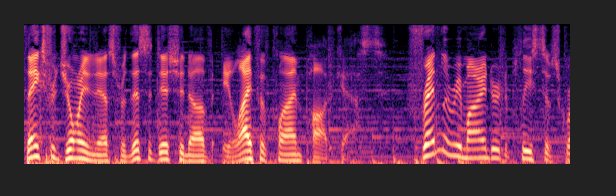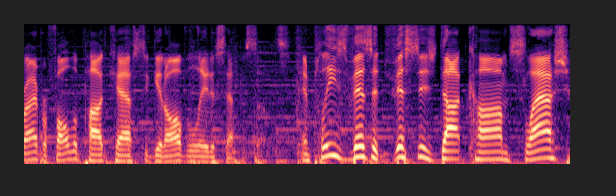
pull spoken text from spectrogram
Thanks for joining us for this edition of A Life of Climb podcast. Friendly reminder to please subscribe or follow the podcast to get all the latest episodes. And please visit vistage.com slash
